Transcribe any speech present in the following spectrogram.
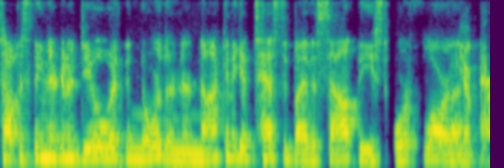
Toughest thing they're going to deal with in Northern, they're not going to get tested by the Southeast or Florida yep. at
